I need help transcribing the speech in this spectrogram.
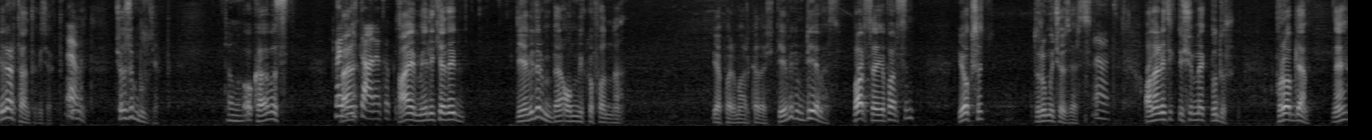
Birer tane takacaktık değil mi? Evet. Çözüm bulacaktık. Tamam. O kadar basit. Ben, Ben- iki tane takacağım. Hayır Melike de diyebilir mi ben 10 mikrofonla yaparım arkadaş diyebilir mi? Diyemez. Varsa yaparsın yoksa durumu çözersin. Evet. Analitik düşünmek budur. Problem ne?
